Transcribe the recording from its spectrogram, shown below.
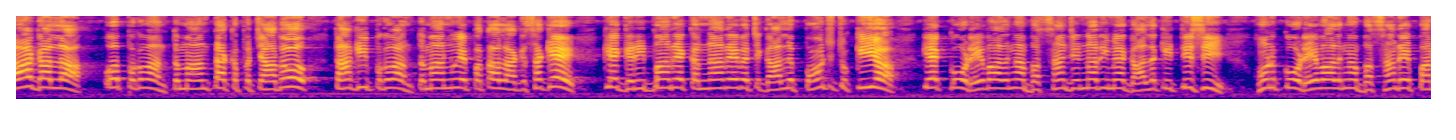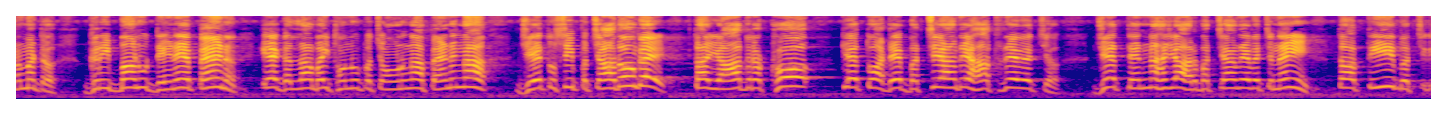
ਆ ਗੱਲ ਆ, ਉਹ ਭਗਵੰਤ ਮਾਨ ਤੱਕ ਪਹੁੰਚਾ ਦਿਓ ਤਾਂ ਕਿ ਭਗਵੰਤ ਮਾਨ ਨੂੰ ਇਹ ਪਤਾ ਲੱਗ ਸਕੇ ਕਿ ਗਰੀਬਾਂ ਦੇ ਕੰਨਾਂ ਦੇ ਵਿੱਚ ਗੱਲ ਪਹੁੰਚ ਚੁੱਕੀ ਆ, ਕਿ ਘੋੜੇ ਵਾਲੀਆਂ ਬੱਸਾਂ ਜਿਨ੍ਹਾਂ ਦੀ ਮੈਂ ਗੱਲ ਕੀਤੀ ਸੀ ਹੁਣ ਘੋੜੇ ਵਾਲੀਆਂ ਬੱਸਾਂ ਦੇ ਪਰਮਿਟ ਗਰੀਬਾਂ ਨੂੰ ਦੇਣੇ ਪੈਣ। ਇਹ ਗੱਲਾਂ ਬਈ ਤੁਹਾਨੂੰ ਪਹੁੰਚਾਉਣੀਆਂ ਪੈਣਗੀਆਂ ਜੇ ਤੁਸੀਂ ਪਹੁੰਚਾ ਦੋਗੇ, ਤਾਂ ਯਾਦ ਰੱਖੋ ਕਿ ਤੁਹਾਡੇ ਬੱਚਿਆਂ ਦੇ ਹੱਥ ਦੇ ਵਿੱਚ, ਜੇ 3000 ਬੱਚਿਆਂ ਦੇ ਵਿੱਚ ਨਹੀਂ, ਤਾਂ 30 ਬੱਚੇ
